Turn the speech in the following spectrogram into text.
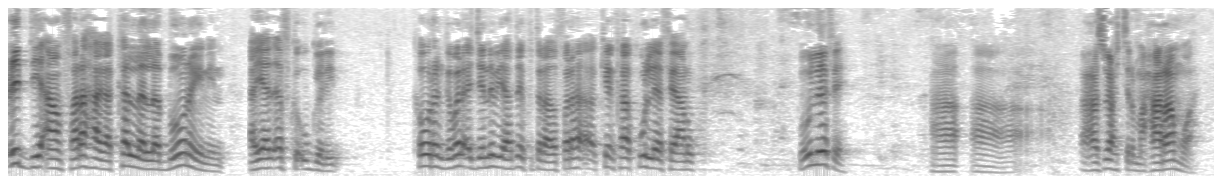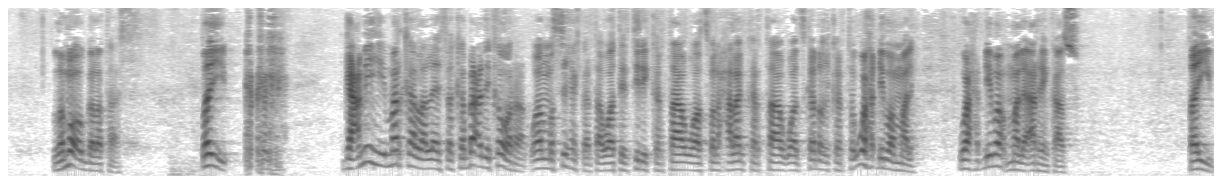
ciddii aan farahaga ka lalaboonaynin ayaad afka u gelin. Ka warran gabar ajanabiya hadday ku tiraado faraha keenkaa kuu leefe anugu. Ma leefe? Waxaas wax jira ma xaaraam waa. Lama ogola taas. Ayib gacmihii marka la leefa kabacdi ka warran waad masixi kartaa waad tirtiri kartaa waad falxalan kartaa waad iska dhaqi kartaa wax dhiba male wax dhiba male arrinkaasu. Ayib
